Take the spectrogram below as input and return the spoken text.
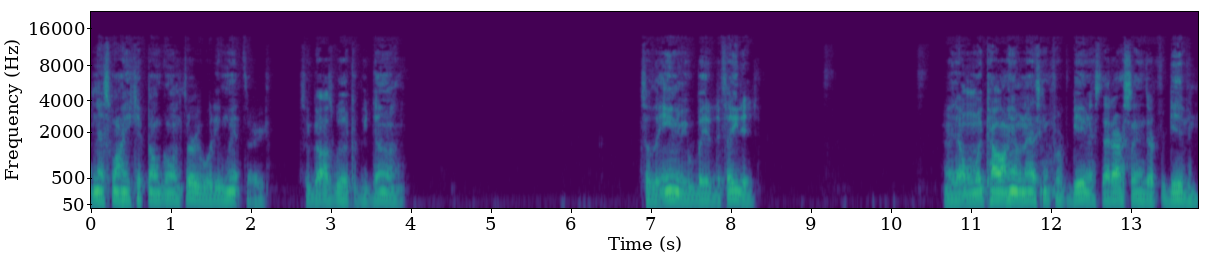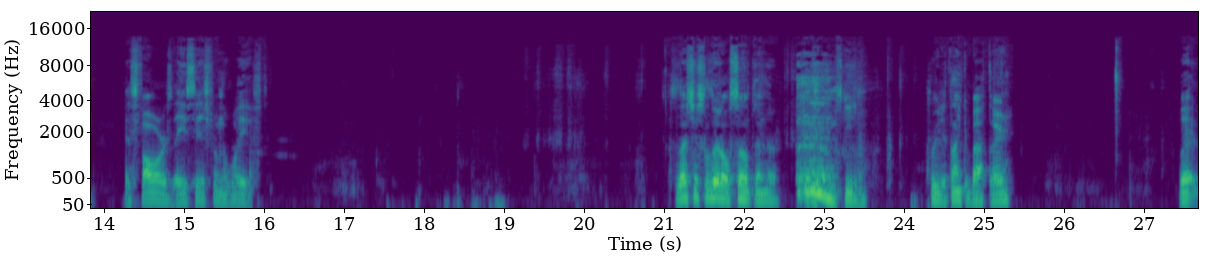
And that's why he kept on going through what he went through. So God's will could be done. So the enemy will be defeated. And that when we call on him and ask him for forgiveness, that our sins are forgiven as far as the east is from the west. So that's just a little something to, excuse me, for you to think about there. But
